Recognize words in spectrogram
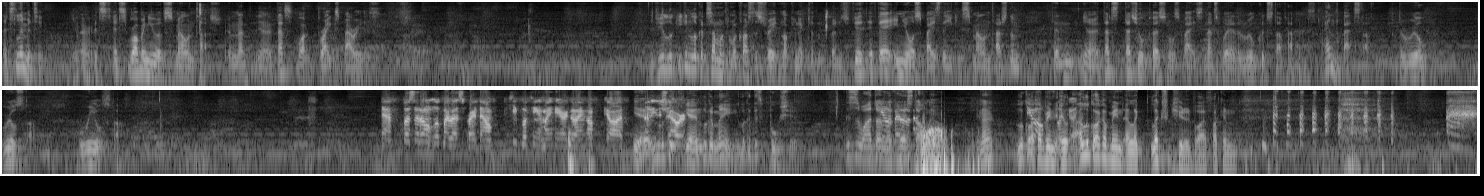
It's limiting, you know. It's it's robbing you of smell and touch, and that you know that's what breaks barriers. If you look, you can look at someone from across the street and not connect to them. But if, if they're in your space that you can smell and touch them, then you know that's that's your personal space, and that's where the real good stuff happens, and the bad stuff, but the real, real stuff, real stuff. Yeah, plus I don't look my best right now. I keep looking at my hair going, oh god, Yeah, I need a shower. At, yeah, and look at me. Look at this bullshit. This is why I don't You like look better than hairstyle now. You know, I look You like I've been. look. I look like I've been elec- electrocuted by a fucking.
